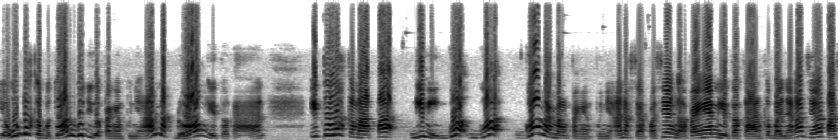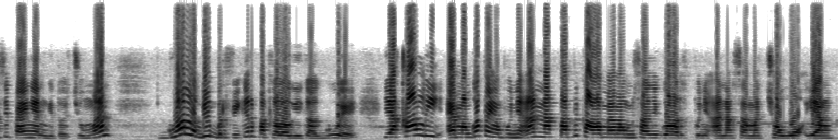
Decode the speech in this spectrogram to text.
Ya udah kebetulan gue juga pengen punya anak dong gitu kan. Itulah kenapa gini, gue gua gua memang pengen punya anak. Siapa sih yang nggak pengen gitu kan? Kebanyakan cewek pasti pengen gitu. Cuman gue lebih berpikir pakai logika gue ya kali emang gue pengen punya anak tapi kalau memang misalnya gue harus punya anak sama cowok yang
